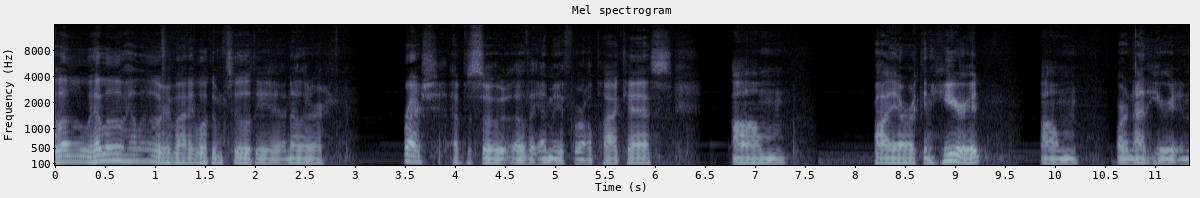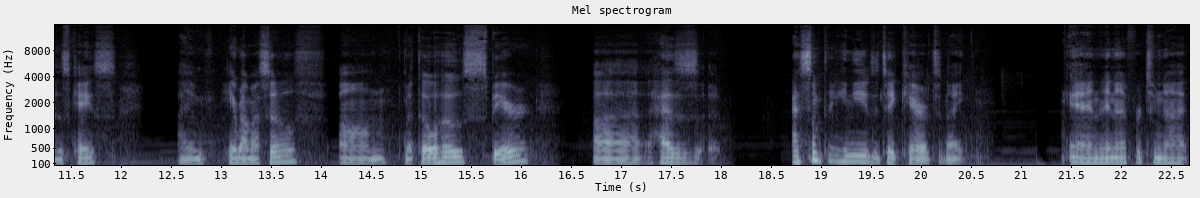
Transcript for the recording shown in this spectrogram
Hello, hello, hello, everybody. Welcome to the another fresh episode of the MA for All podcast. Um, probably ever can hear it, um, or not hear it in this case. I am here by myself. Um, my co-host Spear, uh, has has something he needed to take care of tonight, and in an effort to not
